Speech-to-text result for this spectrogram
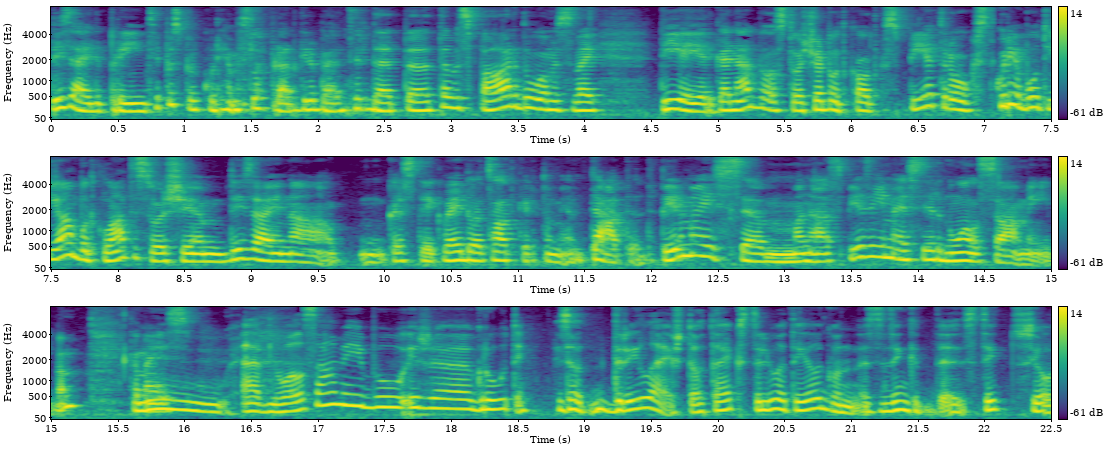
dizaina principus, par kuriem es labprāt gribētu dzirdēt uh, tavas pārdomas vai tie ir gan atbilstoši, varbūt kaut kas pietrūkst, kuriem būtu jābūt klātesošiem dizainā, kas tiek veidots atkritumiem. Tātad pirmais um, manās piezīmēs ir nolasāmība. Mēs... Uh, ar nolasāmību ir uh, grūti. Es jau drillēju to tekstu ļoti ilgi, un es zinu, ka es citus jau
